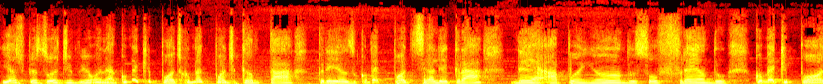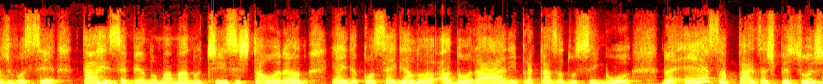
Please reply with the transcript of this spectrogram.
e as pessoas deviam olhar, como é que pode? Como é que pode cantar preso? Como é que pode se alegrar, né? Apanhando, sofrendo? Como é que pode você estar tá recebendo uma má notícia, estar orando e ainda consegue adorar, ir para a casa do Senhor. É? é essa paz. As pessoas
